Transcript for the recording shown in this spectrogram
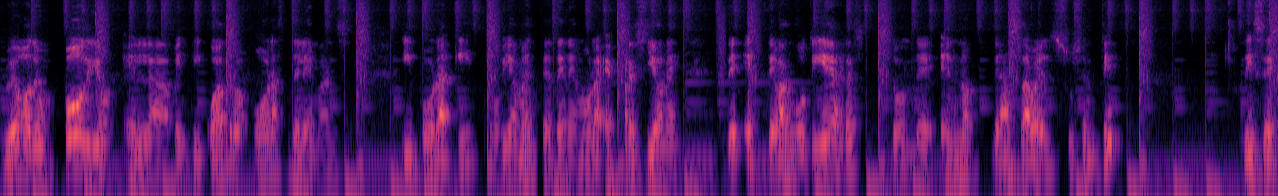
luego de un podio en las 24 horas de Le Mans. Y por aquí, obviamente, tenemos las expresiones de Esteban Gutiérrez, donde él nos deja saber su sentir. Dice,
